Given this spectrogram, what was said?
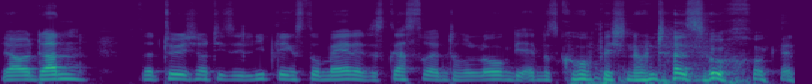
Ja, und dann natürlich noch diese Lieblingsdomäne des Gastroenterologen, die endoskopischen Untersuchungen.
